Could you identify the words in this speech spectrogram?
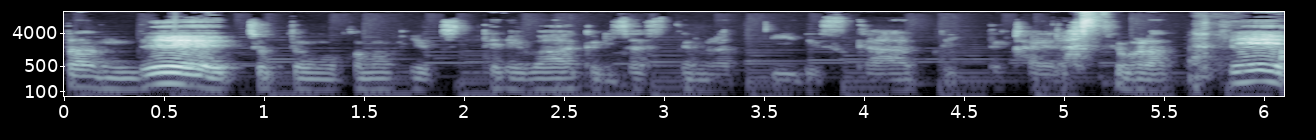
たんで、ちょっともうこの日はちょっとテレワークにさせてもらっていいですかって言って帰らせてもらって、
